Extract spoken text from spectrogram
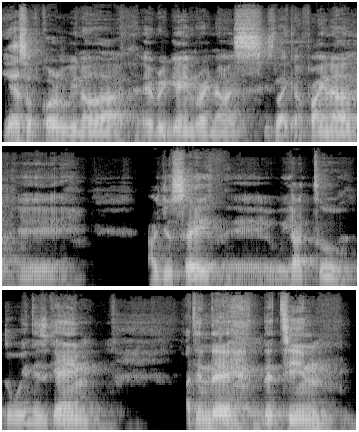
Yes, of course. We know that every game right now is, is like a final. Uh, as you say, uh, we had to, to win this game. I think the, the team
